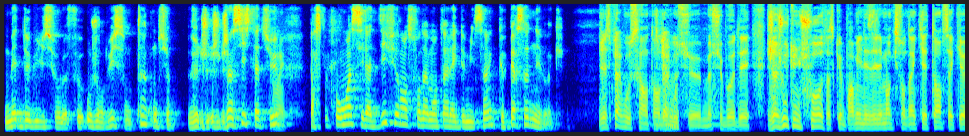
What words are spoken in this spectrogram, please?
mettent de l'huile sur le feu aujourd'hui sont inconscients. J'insiste là-dessus, parce que pour moi, c'est la différence fondamentale avec 2005 que personne n'évoque. J'espère que vous serez entendu, monsieur, monsieur Baudet. J'ajoute une chose, parce que parmi les éléments qui sont inquiétants, c'est que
